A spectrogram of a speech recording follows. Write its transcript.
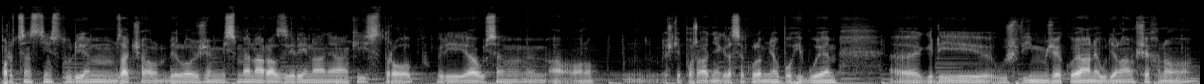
proč jsem s tím studiem začal, bylo, že my jsme narazili na nějaký strop, kdy já už jsem, a ono ještě pořád někde se kolem něho pohybujem, eh, kdy už vím, že jako já neudělám všechno,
